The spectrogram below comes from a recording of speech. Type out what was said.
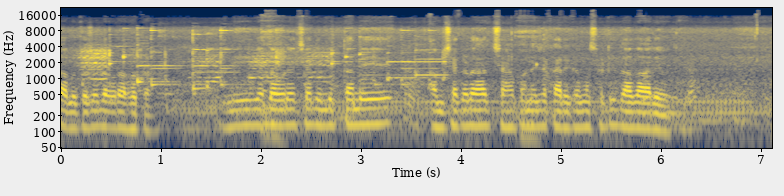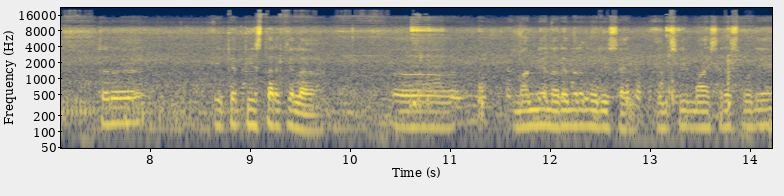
तालुक्याचा दौरा होता. आणि या दौऱ्याच्या निमित्ताने आमच्याकडे आज चहापाण्याच्या कार्यक्रमासाठी दादा आले होते. तर येत्या तीस तारखेला अ, माननीय नरेंद्र मोदी साहेब यांची माळशिरसमध्ये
